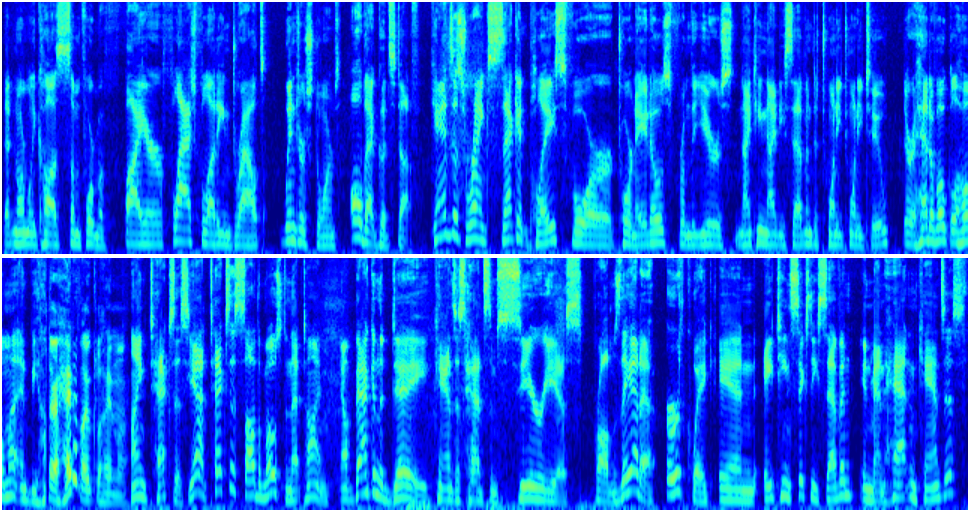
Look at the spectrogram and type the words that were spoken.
that normally cause some form of fire, flash flooding, droughts, winter storms, all that good stuff. Kansas ranks second place for tornadoes from the years 1997 to 2022. They're ahead of Oklahoma and behind. They're ahead of Oklahoma. Behind Texas. Yeah, Texas saw the most in that time. Now, back in the day, Kansas had some serious problems. They had an earthquake in 1867 in Manhattan, Kansas.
